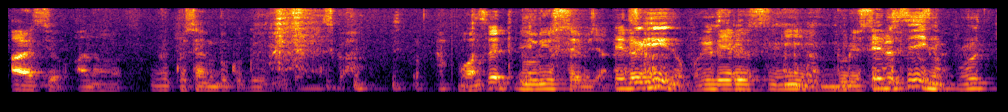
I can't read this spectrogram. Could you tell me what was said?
あれですよあのルクセンブクループじゃないですか。忘れてブリュッセルじゃないですか。ベルギーのブリュッセル。ベルギーのブリュッセル。ベルギーのブリュッ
